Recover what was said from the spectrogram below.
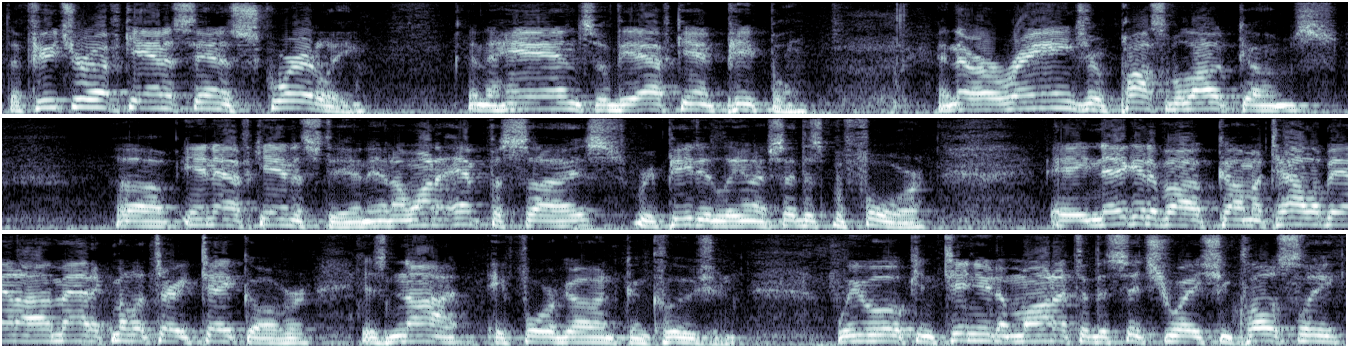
The future of Afghanistan is squarely in the hands of the Afghan people, and there are a range of possible outcomes uh, in Afghanistan. And I want to emphasize repeatedly, and I've said this before, a negative outcome, a Taliban automatic military takeover, is not a foregone conclusion. We will continue to monitor the situation closely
